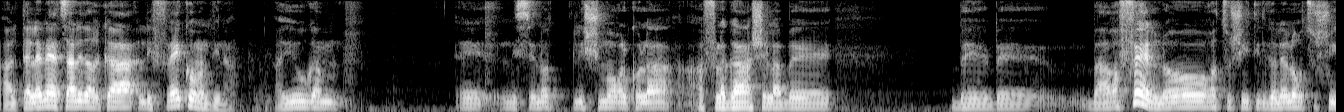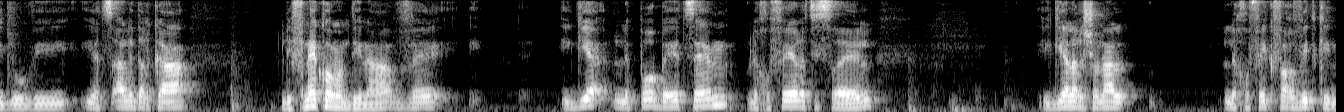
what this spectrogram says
האלטלנה יצאה לדרכה לפני קום המדינה. היו גם אה, ניסיונות לשמור על כל ההפלגה שלה ב, ב, ב, בערפל, לא רצו שהיא תתגלה, לא רצו שידעו, והיא יצאה לדרכה לפני קום המדינה, והגיעה לפה בעצם, לחופי ארץ ישראל, הגיעה לראשונה לחופי כפר ויתקין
